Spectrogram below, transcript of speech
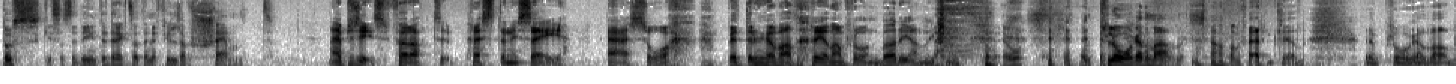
buskis. Alltså det är ju inte direkt så att den är fylld av skämt. Nej, precis, för att prästen i sig är så bedrövad redan från början. Liksom. jo, en plågad man. Ja, verkligen. En plågad man.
